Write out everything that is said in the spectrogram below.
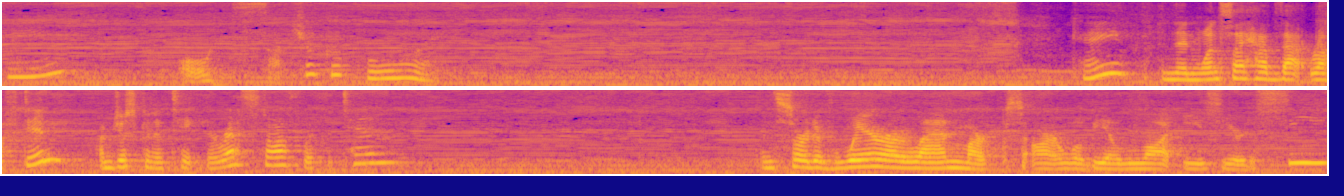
Okay. Oh, such a good boy. Okay, and then once I have that roughed in, I'm just gonna take the rest off with the 10 and sort of where our landmarks are will be a lot easier to see.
